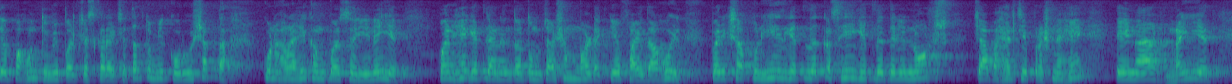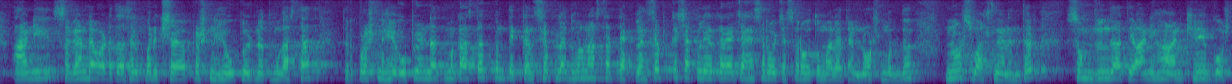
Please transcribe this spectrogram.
ते पाहून तुम्ही परचेस करायचे. तर तुम्ही करू शकता. कुणालाही कंपल्सरी नाही आहे पण हे घेतल्यानंतर तुमचा शंभर टक्के फायदा होईल. परीक्षा कुणीही घेतलं कसंही घेतलं तरी नोट्सच्या बाहेरचे प्रश्न हे येणार नाही आहेत आणि सगळ्यांना वाटत असेल परीक्षा प्रश्न हे उपयोजनात्मक असतात तर प्रश्न हे उपयोजनात्मक असतात पण ते कन्सेप्टला धोरण असतात. त्या कन्सेप्ट कशा क्लिअर करायच्या ह्या सर्वच्या सर्व तुम्हाला त्या नोट्समधनं नोट्स वाचल्यानंतर समजून जाते. आणि हा आणखीन एक गोष्ट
